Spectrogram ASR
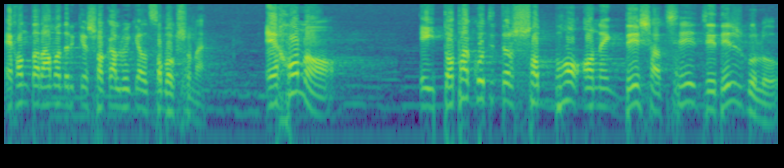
এখন তারা আমাদেরকে সকাল বিকাল সবক শোনায়। এখনও এই তথাকথিত সভ্য অনেক দেশ আছে যে দেশগুলো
